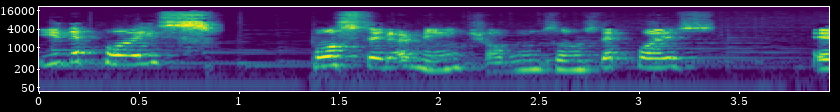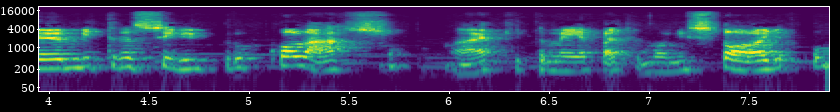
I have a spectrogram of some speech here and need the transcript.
E depois, posteriormente, alguns anos depois, eu me transferi para o Colasso, né, que também é patrimônio histórico.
